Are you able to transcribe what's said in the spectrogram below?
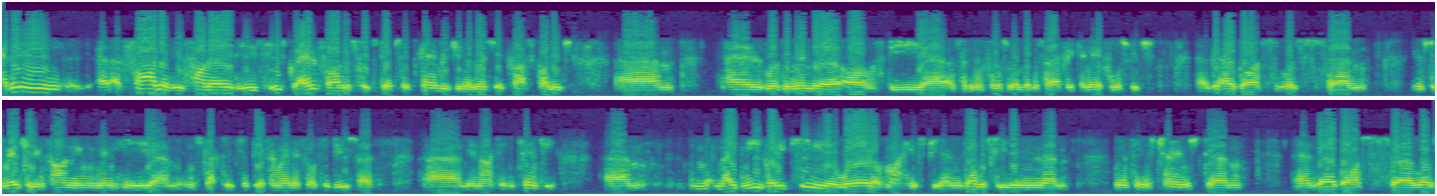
having a father who followed his, his grandfather's footsteps at Cambridge University Christ College, um, and was a member of the uh, sort of a force member of the South African Air Force, which uh, the Oubaas was um, instrumental in founding when he um, instructed Sir van Ryneveld to do so um, in 1920 um, made me very keenly aware of my history. And obviously, when um, when things changed um, and Oubaas uh, was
